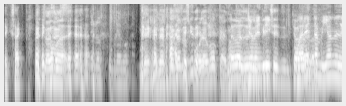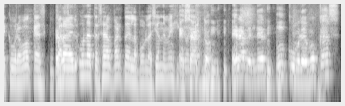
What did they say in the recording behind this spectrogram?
Exacto. Entonces, de los cubrebocas. después de los cubrebocas, ¿no? Yo vendí 40 millones de cubrebocas para una tercera parte de la población de México. Exacto. Era vender un cubrebocas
